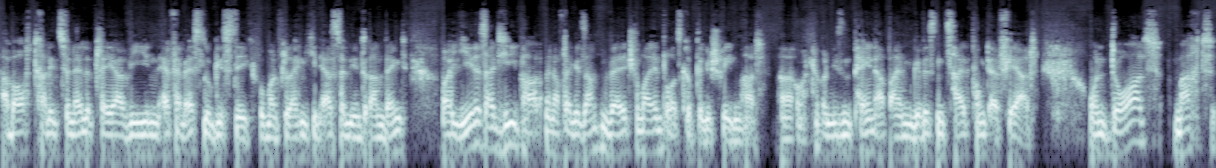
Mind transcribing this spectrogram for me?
aber auch traditionelle Player wie ein FMS-Logistik, wo man vielleicht nicht in erster Linie dran denkt, weil jedes IT-Department auf der gesamten Welt schon mal Importskripte geschrieben hat äh, und, und diesen Pain ab einem gewissen Zeitpunkt erfährt. Und dort macht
